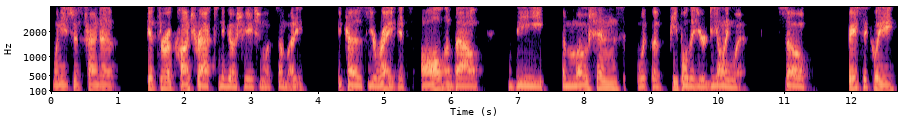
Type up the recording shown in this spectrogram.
when he's just trying to get through a contract negotiation with somebody. Because you're right, it's all about the emotions with the people that you're dealing with. So basically,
